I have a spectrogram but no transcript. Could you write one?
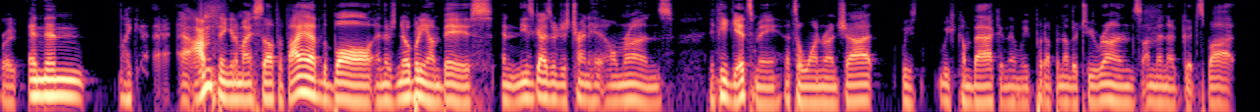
right. and then like I'm thinking to myself, if I have the ball and there's nobody on base and these guys are just trying to hit home runs, if he gets me, that's a one run shot. We we come back and then we put up another two runs. I'm in a good spot.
